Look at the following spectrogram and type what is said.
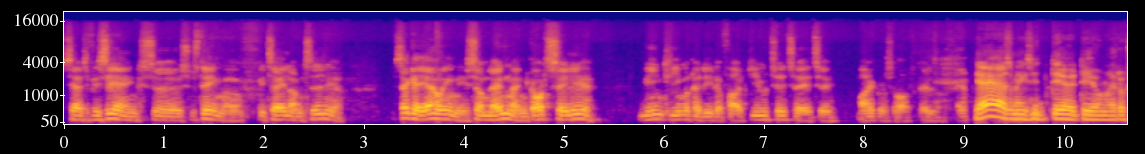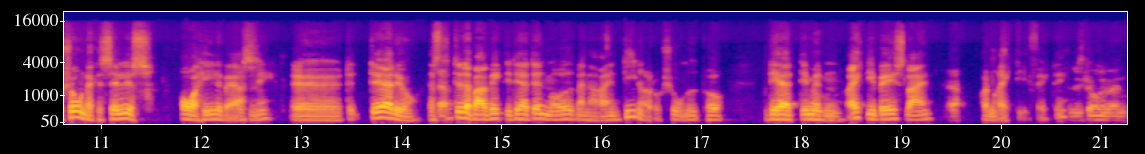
certificeringssystemer, vi talte om tidligere, så kan jeg jo egentlig som landmand godt sælge mine klimakreditter fra et givet tiltag til Microsoft eller Apple. Ja, altså man kan sige, det er, det er jo en reduktion, der kan sælges over hele verden. Ikke? Øh, det, det er det jo. Altså, ja. Det, der bare er vigtigt, det er den måde, man har regnet din reduktion ud på. Det er det med den rigtige baseline ja. og den rigtige effekt. Ikke? det skal holde vand.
